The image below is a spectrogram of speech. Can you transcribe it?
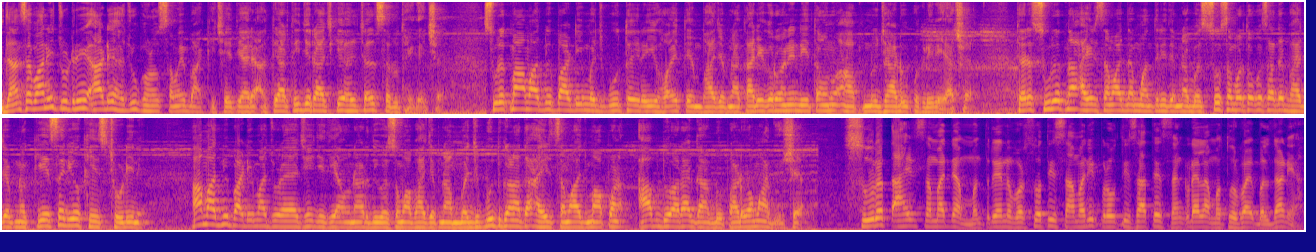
વિધાનસભાની ચૂંટણી આડે હજુ ઘણો સમય બાકી છે, ત્યારે અત્યારથી જ રાજકીય હલચલ શરૂ થઈ ગઈ છે. સુરતમાં આમ આદમી પાર્ટી મજબૂત થઈ રહી હોય તેમ ભાજપના કાર્યકરો અને નેતાઓનું આપનું ઝાડુ પકડી રહ્યા છે. ત્યારે સુરતના આહિર સમાજના મંત્રી તેમના બસો સમર્થકો સાથે ભાજપનો કેસરીયો ખેસ છોડીને આમ આદમી પાર્ટીમાં જોડાયા છે, જેથી આવનાર દિવસોમાં ભાજપના મજબૂત ગણાતા આહિર સમાજમાં પણ આપ દ્વારા ગાબડું પાડવામાં આવ્યું છે. સુરત આહિર સમાજના મંત્રી અને વર્ષોથી સામાજિક પ્રવૃત્તિ સાથે સંકળાયેલા મથુરભાઈ બલદાણિયા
